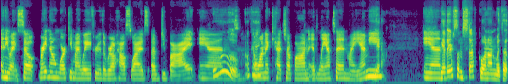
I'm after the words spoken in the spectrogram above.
anyway, so right now I'm working my way through the Real Housewives of Dubai and Ooh, okay. I want to catch up on Atlanta and Miami. Yeah. And yeah, there's some stuff going on with it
